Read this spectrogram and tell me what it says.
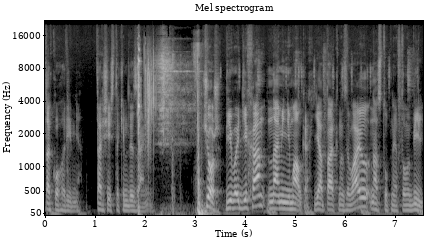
такого рівня, та ще й з таким дизайном. Що ж, BYD Han на мінімалках. Я так називаю наступний автомобіль.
